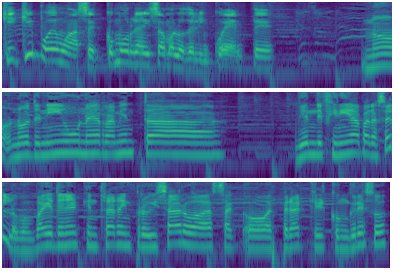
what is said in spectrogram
¿qué, ¿qué, podemos hacer? ¿Cómo organizamos los delincuentes? No, no tenía una herramienta bien definida para hacerlo. Pues vaya a tener que entrar a improvisar o a, o esperar que el Congreso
